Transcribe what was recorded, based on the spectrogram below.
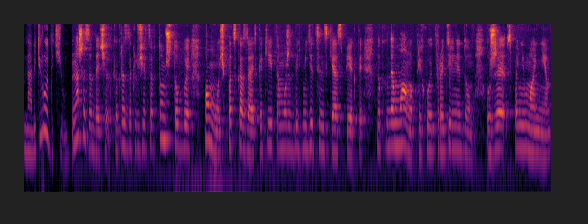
навіть родичів. Наша задача как раз заключается в том, чтобы помочь, подсказать какие-то, может быть, медицинские аспекты. Но когда мама приходит в родильный дом уже с пониманием,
